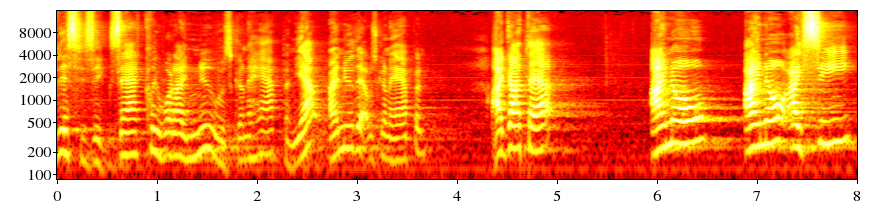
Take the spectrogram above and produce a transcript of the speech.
This is exactly what I knew was going to happen. Yeah, I knew that was going to happen. I got that. I know, I know, I see.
